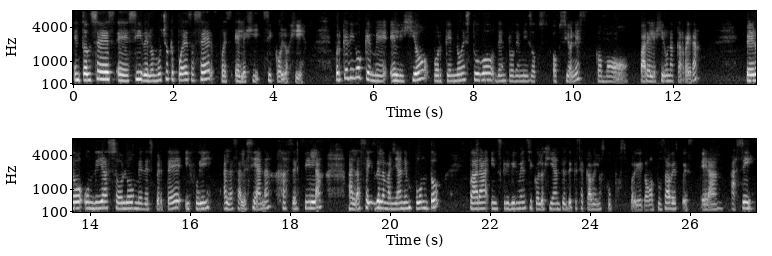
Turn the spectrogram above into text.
Entonces, eh, sí, de lo mucho que puedes hacer, pues elegí psicología. ¿Por qué digo que me eligió? Porque no estuvo dentro de mis opciones como para elegir una carrera, pero un día solo me desperté y fui a la Salesiana a hacer fila a las 6 de la mañana en punto para inscribirme en psicología antes de que se acaben los cupos, porque como tú sabes, pues eran así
